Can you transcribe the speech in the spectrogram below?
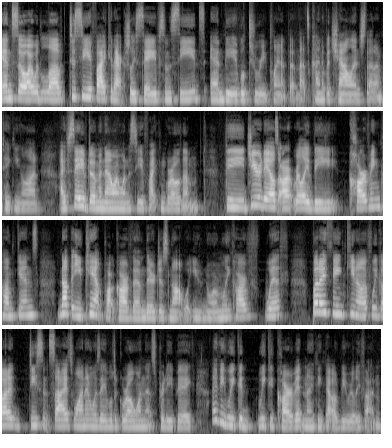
And so I would love to see if I can actually save some seeds and be able to replant them. That's kind of a challenge that I'm taking on. I've saved them and now I want to see if I can grow them. The Jarrahdales aren't really the carving pumpkins. Not that you can't carve them, they're just not what you normally carve with. But I think, you know, if we got a decent sized one and was able to grow one that's pretty big, I think we could we could carve it and I think that would be really fun.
